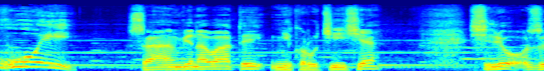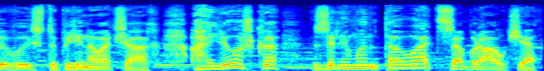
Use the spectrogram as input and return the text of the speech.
Ой! Сам вінаваты, не круціся. Слёзы выступілі на вачах. Алёшка залемантаваць сабраўся,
